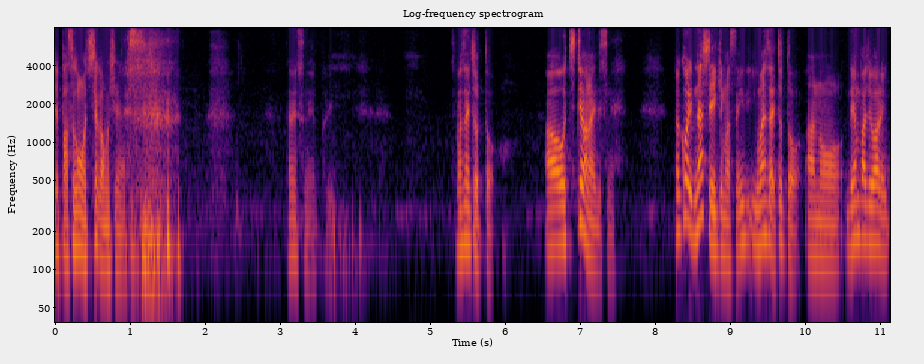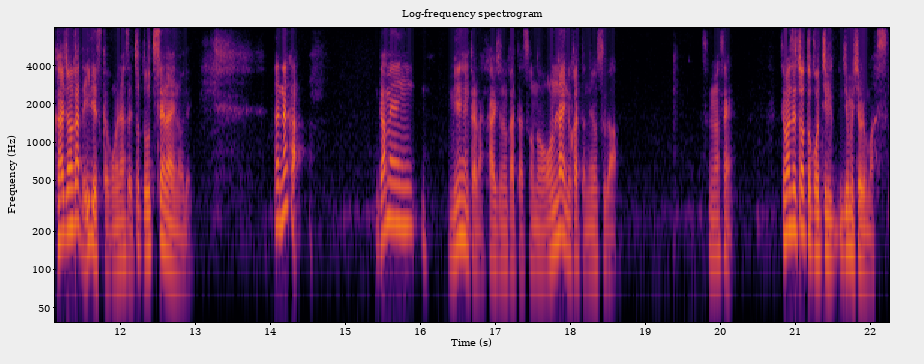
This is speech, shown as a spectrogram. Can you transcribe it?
で、パソコン落ちたかもしれないです。ダメですね、やっぱり。すいません、ちょっと。あ、落ちてはないですね。これなしでいきますね。ごめんなさい、ちょっと、あの、電波上悪い。会場の方いいですか？ごめんなさい。ちょっと映せないので。なんか、画面見えへんかな？会場の方、そのオンラインの方の様子が。すみません。すみません、ちょっとこっち準備しております。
